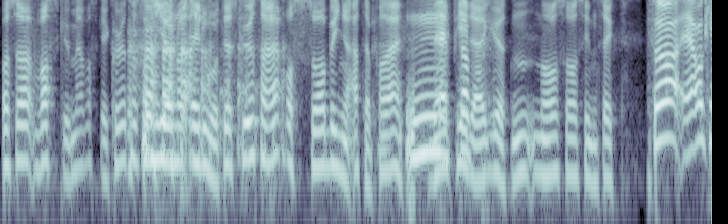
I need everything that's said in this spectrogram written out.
og så vasker du med vaskeklut, og så gjør noe erotisk ut av det, og så begynner du etterpå der. Det pirrer gutten noe så sinnssykt. Så, ok,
